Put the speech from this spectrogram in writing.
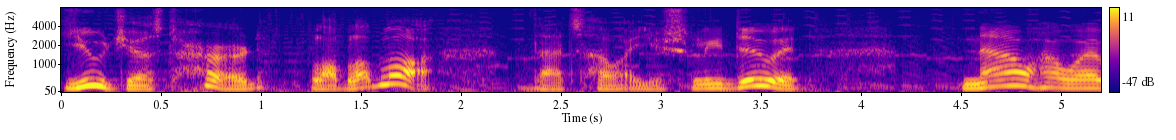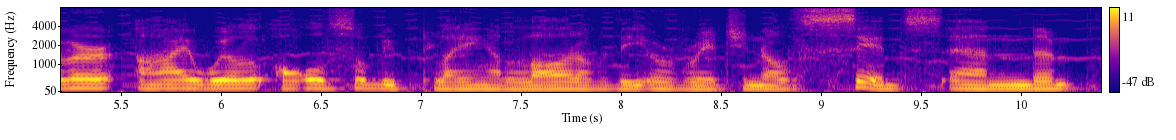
You just heard blah blah blah. That's how I usually do it. Now, however, I will also be playing a lot of the original SIDs, and um,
